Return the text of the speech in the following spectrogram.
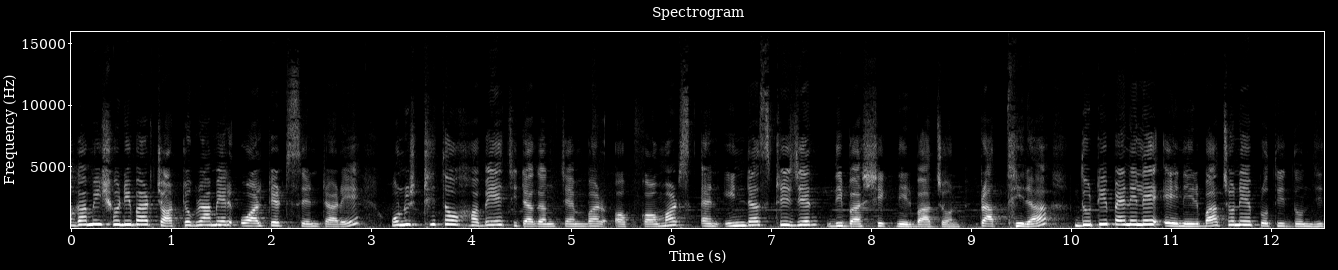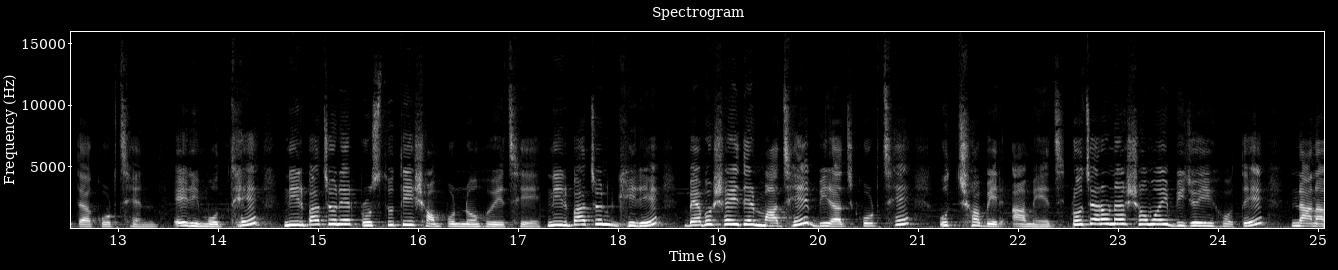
আগামী শনিবার চট্টগ্রামের ওয়ার্ল্ড ট্রেড সেন্টারে অনুষ্ঠিত হবে Chittagong chamber of commerce and ইন্ডাস্ট্রিজের দ্বিবার্ষিক নির্বাচন। প্রার্থীরা দুটি প্যানেলে এই নির্বাচনে প্রতিদ্বন্দ্বিতা করছেন। এরই মধ্যে নির্বাচনের প্রস্তুতি সম্পন্ন হয়েছে। নির্বাচন ঘিরে ব্যবসায়ীদের মাঝে বিরাজ করছে উৎসবের আমেজ। প্রচারণার সময় বিজয়ী হতে নানা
